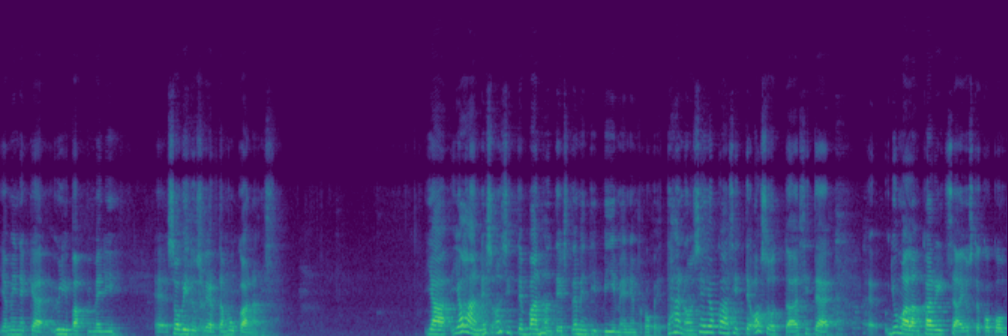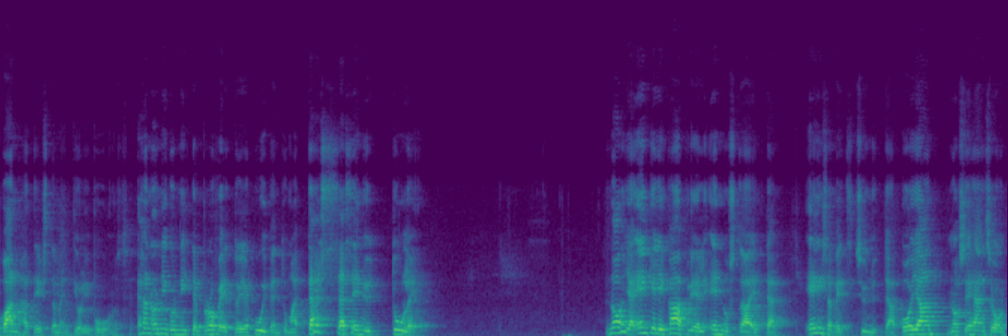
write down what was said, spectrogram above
Ja minnekä ylipappi meni eh, sovitusverta mukanansa. Ja Johannes on sitten vanhan testamentin viimeinen profeetta. Hän on se, joka sitten osoittaa sitä eh, Jumalan karitsaa, josta koko vanha testamentti oli puhunut. Hän on niin niiden profeettojen huipentuma, tässä se nyt tulee. No ja enkeli Gabriel ennustaa, että Elisabeth synnyttää pojan. No sehän se on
